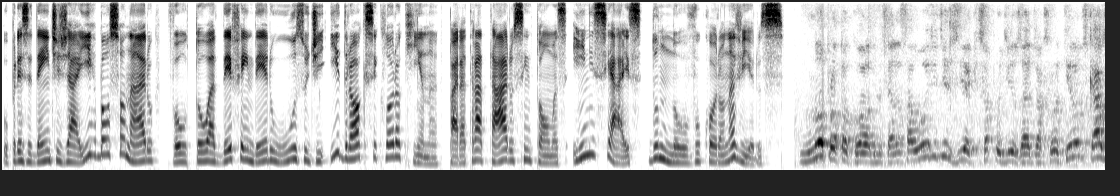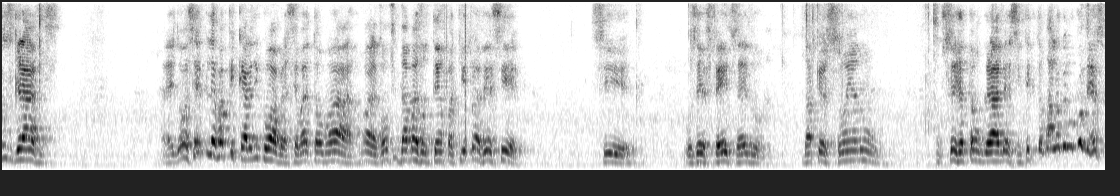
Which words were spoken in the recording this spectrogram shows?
o presidente Jair Bolsonaro voltou a defender o uso de hidroxicloroquina para tratar os sintomas iniciais do novo coronavírus. No protocolo do Ministério da Saúde dizia que só podia usar hidroxicloroquina nos casos graves. É igual sempre levar picada de cobra. Você vai tomar. Olha, vamos dar mais um tempo aqui para ver se, se os efeitos aí do, da peçonha não, não seja tão grave assim. Tem que tomar logo no começo.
